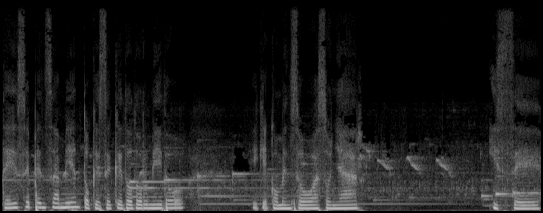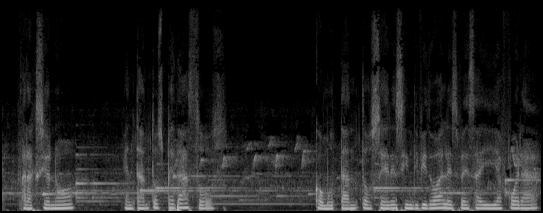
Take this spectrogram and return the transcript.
de ese pensamiento que se quedó dormido y que comenzó a soñar y se fraccionó en tantos pedazos como tantos seres individuales ves ahí afuera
